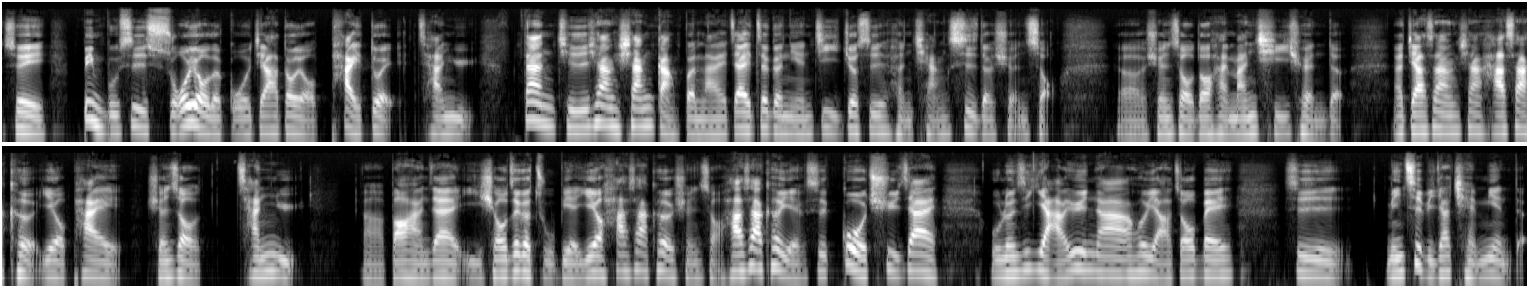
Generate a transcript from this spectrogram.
所以并不是所有的国家都有派队参与。但其实像香港本来在这个年纪就是很强势的选手，呃，选手都还蛮齐全的。那加上像哈萨克也有派选手参与。啊、呃，包含在以修这个组别，也有哈萨克选手。哈萨克也是过去在无论是亚运啊或亚洲杯是名次比较前面的，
